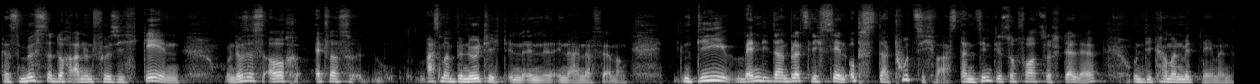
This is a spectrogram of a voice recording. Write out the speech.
Das müsste doch an und für sich gehen. Und das ist auch etwas, was man benötigt in, in, in einer Firma. Die, wenn die dann plötzlich sehen, ups, da tut sich was, dann sind die sofort zur Stelle und die kann man mitnehmen.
